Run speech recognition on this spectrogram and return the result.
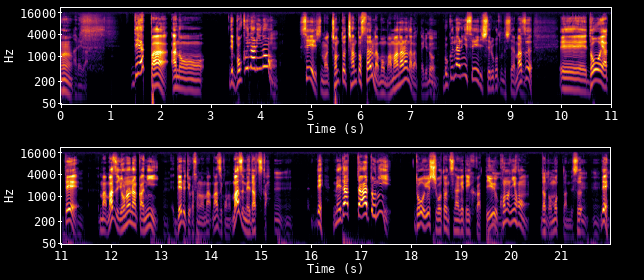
うん。あれが。でやっぱあのーで僕なりのうん。整理して、まあ、ちゃんとちゃんと伝えるのはもうままならなかったけど、うん。僕なりに整理してることとしてはまず、えーどうやって、うん。まあ、まず世の中に出るというかそのままずこのまず目立つか。うんうん。で目立った後にどういう仕事につなげていくかっていう、うん。この2本だと思ったんです、うん。うん。で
